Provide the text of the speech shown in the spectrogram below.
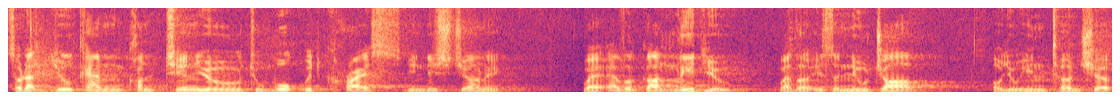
so that you can continue to walk with Christ in this journey wherever God lead you, whether it's a new job or your internship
